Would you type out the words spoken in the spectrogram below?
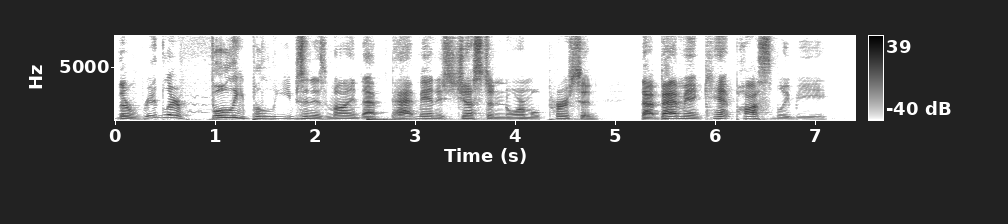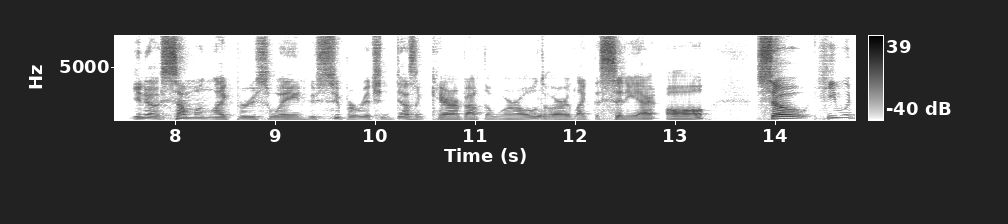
the Riddler fully believes in his mind that Batman is just a normal person. That Batman can't possibly be, you know, someone like Bruce Wayne who's super rich and doesn't care about the world or like the city at all. So he would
